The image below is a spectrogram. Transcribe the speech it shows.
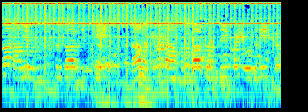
వేదగంధాక్షగంధముత్తమః ఆగ్రహి సర్వదేవానాం రూపోయం ప్రతిగృహ్యతాం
